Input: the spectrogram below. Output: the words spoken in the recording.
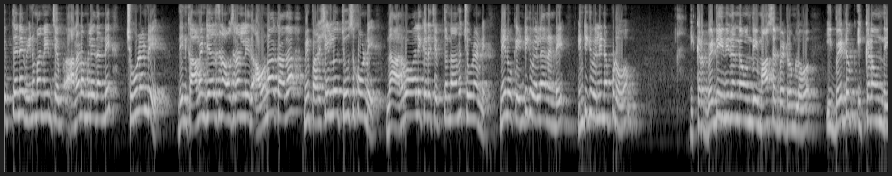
చెప్తేనే వినమని నేను చెప్ అనడం లేదండి. చూడండి దీన్ని కామెంట్ చేయాల్సిన అవసరం లేదు. అవునా కాదా? మీ పరిశీలనలో చూసుకోండి. నా అనుభవాలు ఇక్కడ చెప్తున్నాను చూడండి. నేను ఒక ఇంటికి వెళ్ళానండి. ఇంటికి వెళ్ళినప్పుడు ఇక్కడ బెడ్ ఈ విధంగా ఉంది మాస్టర్ బెడ్రూమ్లో. ఈ బెడ్ ఇక్కడ ఉంది.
